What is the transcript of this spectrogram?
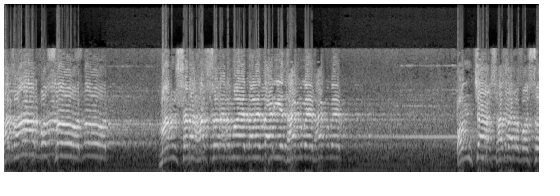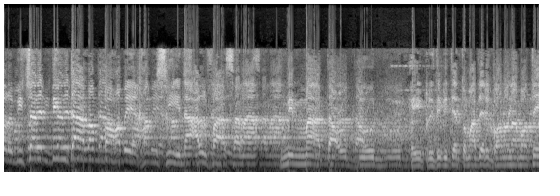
হাজার বছর মানুষেরা হাসরের ময়দানে দাঁড়িয়ে থাকবে থাকবে। পঞ্চাশ হাজার বছর বিচারের দিনটা লম্বা হবে খামসিনা আলফা সানা মিম্মা তাউদ্দুন। এই পৃথিবীতে তোমাদের গণনা মতে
